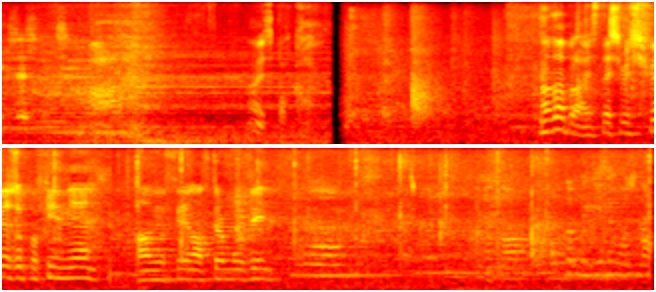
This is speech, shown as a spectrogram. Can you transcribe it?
existence. No i spoko. No dobra, jesteśmy świeżo po filmie. How you feel after movie? No, no, at the beginning was not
